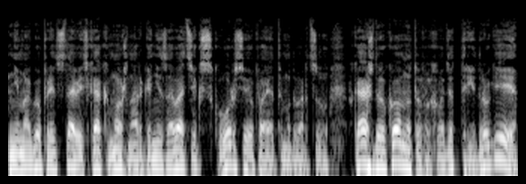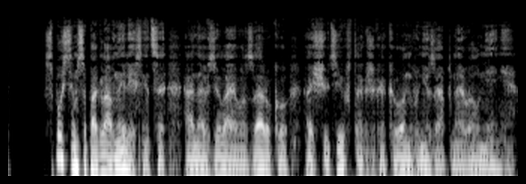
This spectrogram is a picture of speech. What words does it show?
Не могу представить, как можно организовать экскурсию по этому дворцу. В каждую комнату выходят три другие. «Спустимся по главной лестнице». Она взяла его за руку, ощутив так же, как и он, внезапное волнение.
